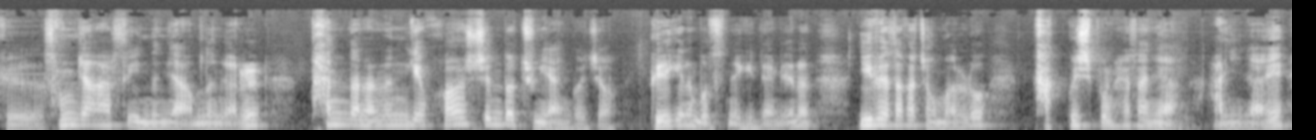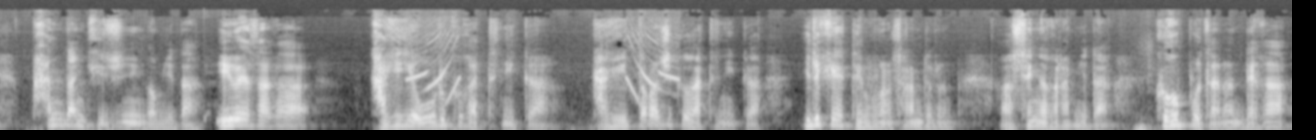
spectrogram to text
그 성장할 수 있느냐 없느냐를 판단하는 게 훨씬 더 중요한 거죠. 그 얘기는 무슨 얘기냐면은 이 회사가 정말로 갖고 싶은 회사냐 아니냐의 판단 기준인 겁니다. 이 회사가 가격이 오를 것 같으니까 가격이 떨어질 것 같으니까 이렇게 대부분 사람들은 어, 생각을 합니다. 그것보다는 내가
